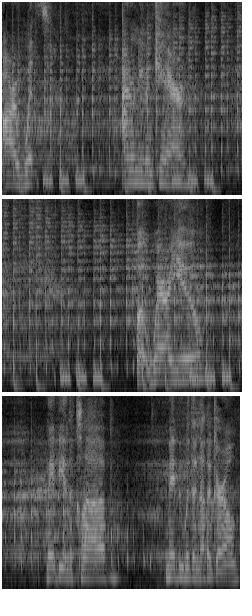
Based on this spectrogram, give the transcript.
are with. I don't even care. But where are you? Maybe in the club, maybe with another girl.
